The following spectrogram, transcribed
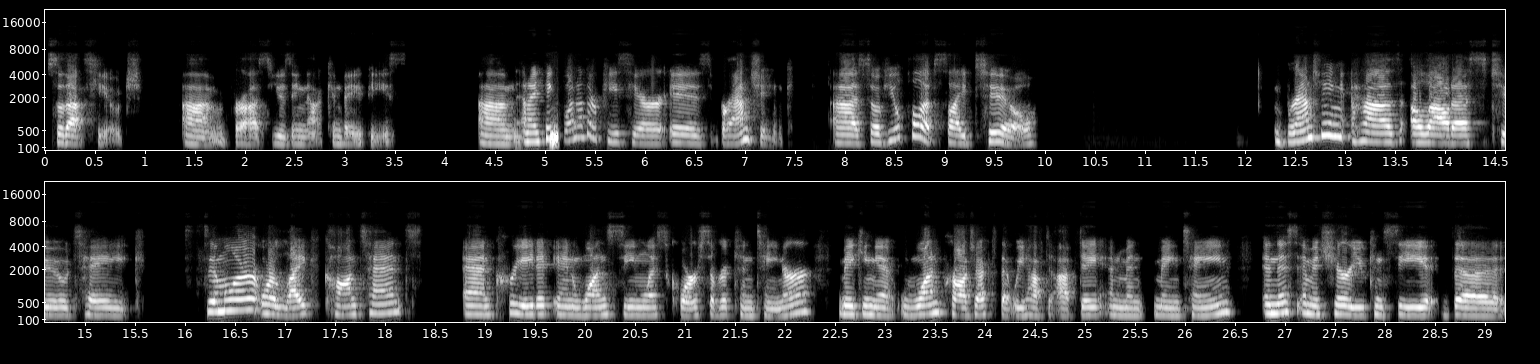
So that's huge um, for us using that convey piece. Um, and I think one other piece here is branching. Uh, so if you'll pull up slide two, branching has allowed us to take similar or like content and create it in one seamless course or a container, making it one project that we have to update and maintain. In this image here, you can see the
